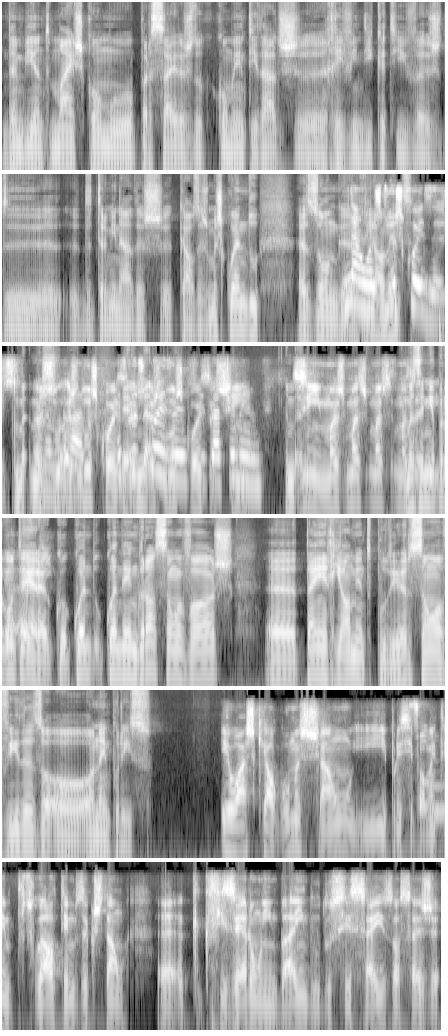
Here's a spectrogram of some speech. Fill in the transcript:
de ambiente mais como parceiras do que como entidades eh, reivindicativas de, de determinadas causas. Mas quando a Zonga não, realmente... as duas coisas. Mas, as duas coisas. As duas, as duas coisas, sim. Sim, mas, mas, mas, mas, mas a minha pergunta era, quando, quando engrossam a voz, uh, têm realmente poder, são ouvidas ou, ou, ou nem por isso? Eu acho que algumas são, e principalmente Sim. em Portugal temos a questão uh, que, que, fizeram em bem do, do C6, ou seja,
